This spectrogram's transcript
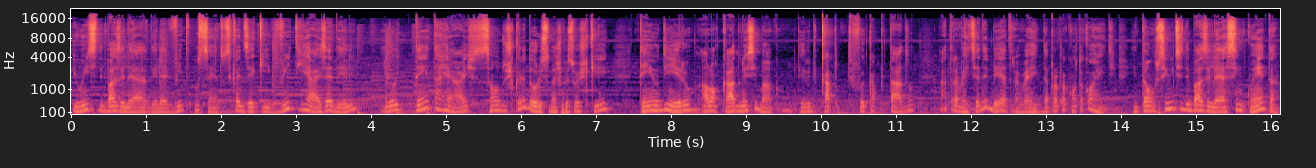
e o índice de Basileia dele é 20%, isso quer dizer que 20 reais é dele e 80 reais são dos credores, são das pessoas que têm o dinheiro alocado nesse banco. O dinheiro foi captado através de CDB, através da própria conta corrente. Então, se o índice de Basileia é 50,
